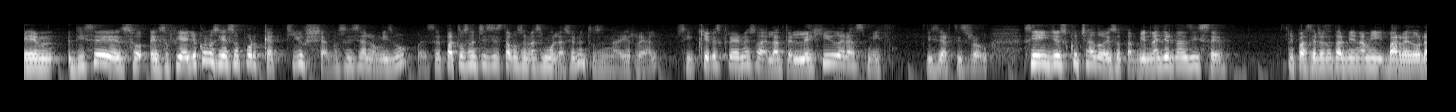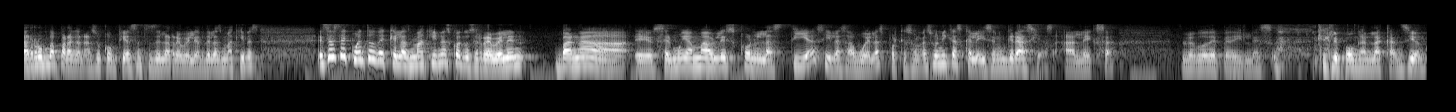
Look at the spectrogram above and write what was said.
Em, dice eh, Sofía, yo conocí eso por Katyusha. No sé si sea lo mismo. Puede ser Pato Sánchez y estamos en una simulación, entonces nadie es real. Si quieres creer en eso, adelante. El elegido era Smith, dice Artis Row. Sí, yo he escuchado eso también. Ayer dice y eso también a mi barredora rumba para ganar su confianza antes de la rebelión de las máquinas. Es este cuento de que las máquinas cuando se rebelen van a eh, ser muy amables con las tías y las abuelas porque son las únicas que le dicen gracias a Alexa luego de pedirles que le pongan la canción.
